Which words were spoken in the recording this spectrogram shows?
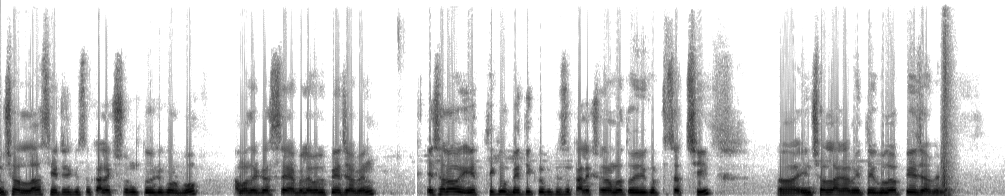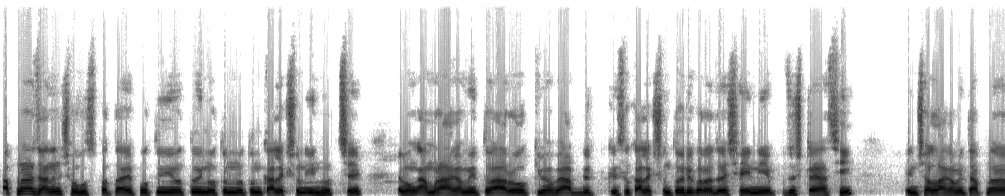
ইনশাল্লাহ সেটের কিছু কালেকশন তৈরি করব। আমাদের কাছে অ্যাভেলেবেল পেয়ে যাবেন। এছাড়াও এর থেকেও ব্যতিক্রম কিছু কালেকশন আমরা তৈরি করতে চাচ্ছি। ইনশাল্লাহ আগামীতে এগুলো পেয়ে যাবেন। আপনারা জানেন সবুজ পাতায় প্রতিনিয়তই নতুন নতুন কালেকশন ইন হচ্ছে এবং আমরা আগামীতে আরও কীভাবে আপডেট কিছু কালেকশন তৈরি করা যায় সেই নিয়ে প্রচেষ্টায় আছি। ইনশাল্লাহ আগামীতে আপনারা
